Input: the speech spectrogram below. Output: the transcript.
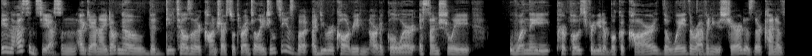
In essence, yes. And again, I don't know the details of their contracts with rental agencies, but I do recall reading an article where essentially when they propose for you to book a car, the way the revenue is shared is they're kind of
